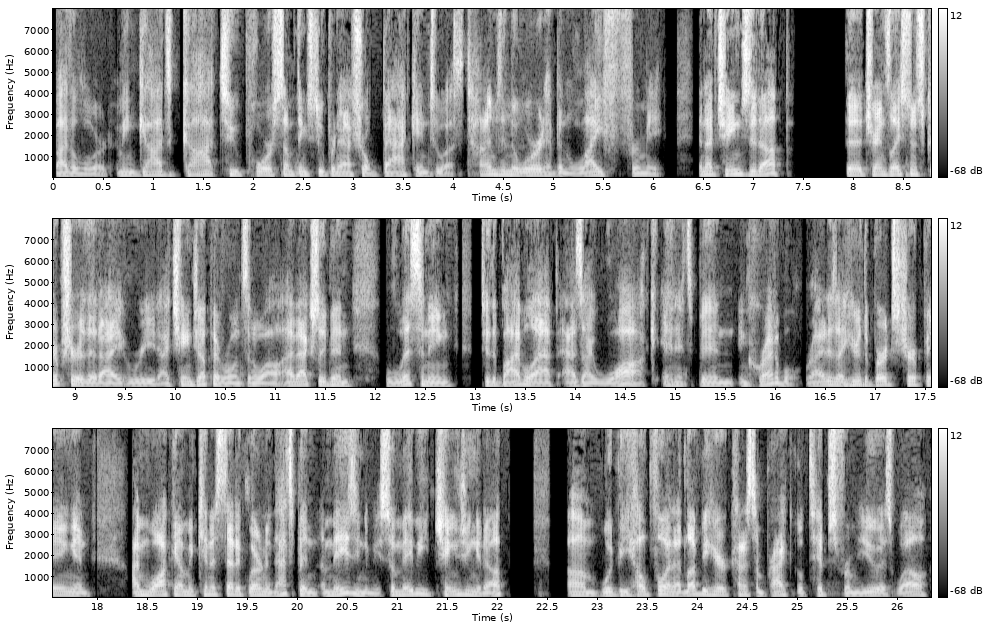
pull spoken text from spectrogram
by the Lord. I mean, God's got to pour something supernatural back into us. Times in the Word have been life for me, and I've changed it up the translation of scripture that I read, I change up every once in a while. I've actually been listening to the Bible app as I walk, and it's been incredible, right? As I hear mm-hmm. the birds chirping and I'm walking, I'm a kinesthetic learner. That's been amazing to me. So maybe changing it up um, would be helpful. And I'd love to hear kind of some practical tips from you as well,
